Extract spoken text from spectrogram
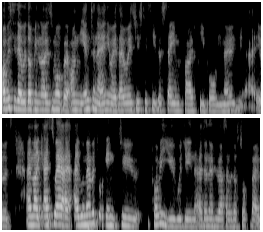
Obviously there would have been loads more but on the internet anyways i always used to see the same five people you know? It was and like i swear i, I remember talking to probably you Eugene. I don't know who else i would have talked about.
